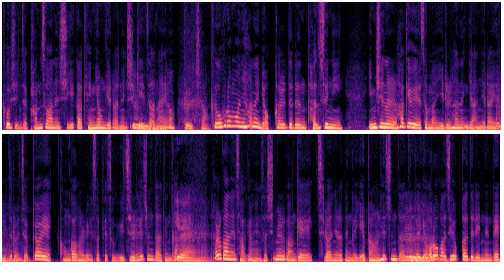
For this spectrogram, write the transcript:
그것이 이제 감소하는 시기가 갱년기라는 시기잖아요. 음. 그렇죠. 그 호르몬이 하는 역할들은 단순히 임신을 하기 위해서만 일을 하는 게 아니라 예를 들어 이제 뼈의 건강을 위해서 계속 유지를 해준다든가 예. 혈관에 작용해서 심혈관계 질환이라든가 예방을 해준다든가 음. 여러 가지 효과들이 있는데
